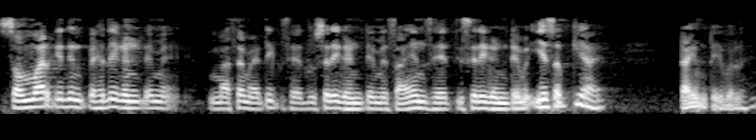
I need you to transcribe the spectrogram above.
سوموار کے دن پہلے گھنٹے میں میتھمیٹکس ہے، دوسرے گھنٹے میں سائنس ہے، تیسرے گھنٹے میں یہ سب کیا ہے؟ ٹائم ٹیبل ہے۔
